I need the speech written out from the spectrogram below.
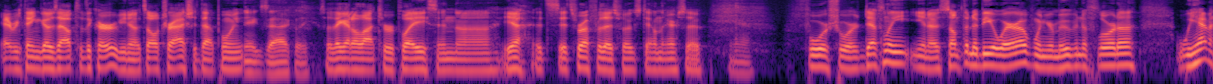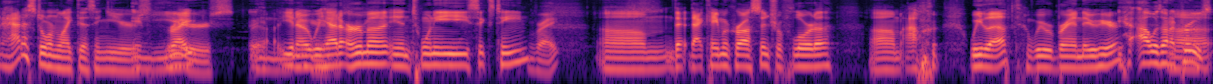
everything goes out to the curb. You know, it's all trash at that point. Exactly. So they got a lot to replace, and uh, yeah, it's it's rough for those folks down there. So Yeah. For sure, definitely, you know, something to be aware of when you're moving to Florida. We haven't had a storm like this in years, In right? years. In Uh, you know, we had. Irma in 2016. Right. Um, that that came across Central Florida. Um, I, we left. We were brand new here. Yeah, I was on a Uh, cruise.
